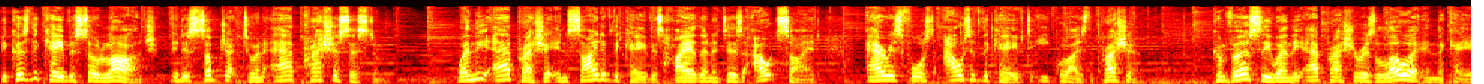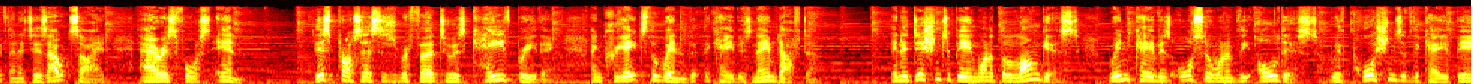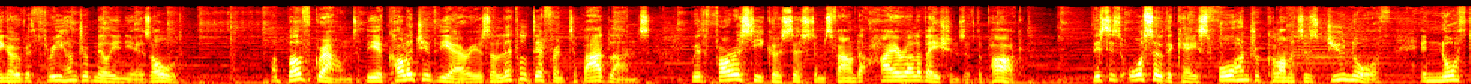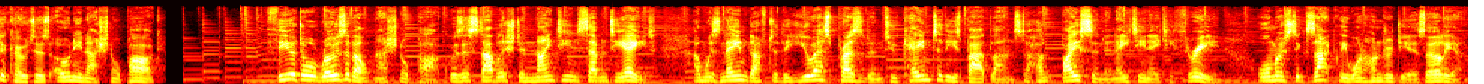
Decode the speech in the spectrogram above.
Because the cave is so large, it is subject to an air pressure system. When the air pressure inside of the cave is higher than it is outside, air is forced out of the cave to equalize the pressure. Conversely, when the air pressure is lower in the cave than it is outside, air is forced in. This process is referred to as cave breathing and creates the wind that the cave is named after. In addition to being one of the longest, Wind Cave is also one of the oldest, with portions of the cave being over 300 million years old. Above ground, the ecology of the area is a little different to Badlands, with forest ecosystems found at higher elevations of the park. This is also the case 400 kilometers due north in North Dakota's only National Park. Theodore Roosevelt National Park was established in 1978 and was named after the US president who came to these badlands to hunt bison in 1883, almost exactly 100 years earlier.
